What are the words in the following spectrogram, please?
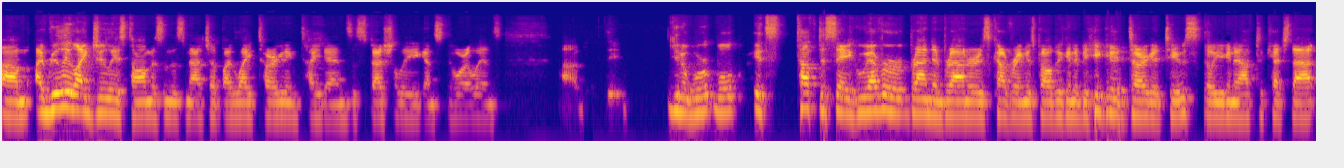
Um, I really like Julius Thomas in this matchup. I like targeting tight ends, especially against New Orleans. Uh, you know, we're, well, it's tough to say whoever Brandon Browner is covering is probably going to be a good target too. So you're going to have to catch that.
